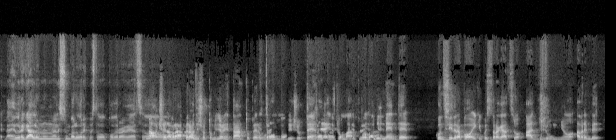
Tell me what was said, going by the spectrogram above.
Eh beh, è un regalo, non ha nessun valore questo povero ragazzo. No, ce l'avrà, però 18 milioni è tanto per è un troppo, 18enne. Eh, insomma, è probabilmente considera poi che questo ragazzo a giugno avrebbe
